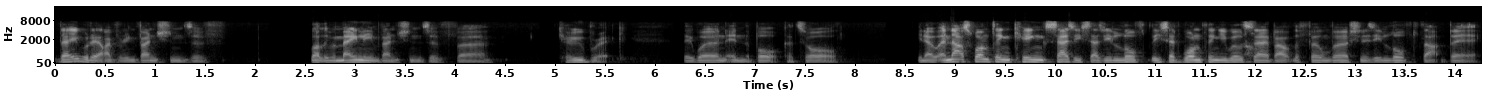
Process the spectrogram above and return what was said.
they were either inventions of, well, they were mainly inventions of uh, Kubrick. They weren't in the book at all. You know, and that's one thing King says. He says he loved. He said one thing he will say about the film version is he loved that bit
